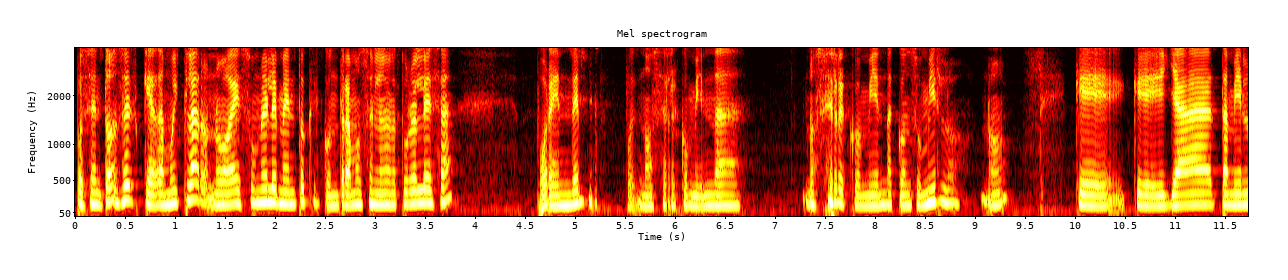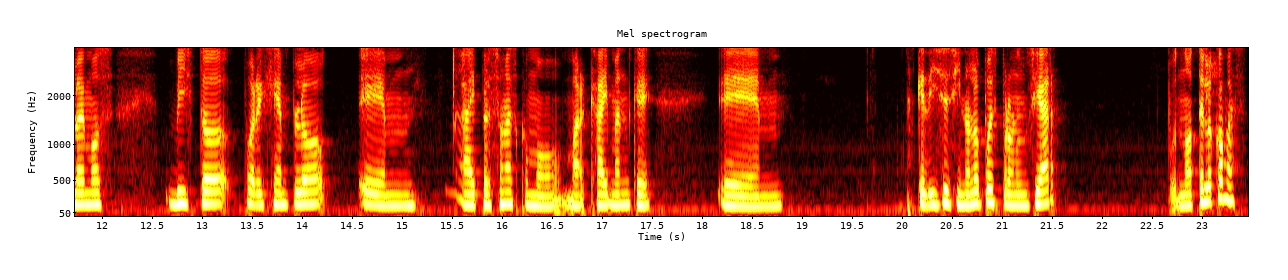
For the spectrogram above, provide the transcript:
Pues entonces queda muy claro, no es un elemento que encontramos en la naturaleza, por ende, pues no se recomienda, no se recomienda consumirlo, ¿no? Que, que ya también lo hemos visto, por ejemplo, em, hay personas como Mark Hyman que, em, que dice si no lo puedes pronunciar, pues no te lo comas.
